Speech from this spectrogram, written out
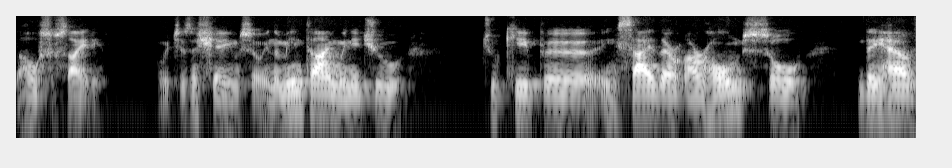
the whole society, which is a shame. So in the meantime, we need to to keep uh, inside our homes. So they have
